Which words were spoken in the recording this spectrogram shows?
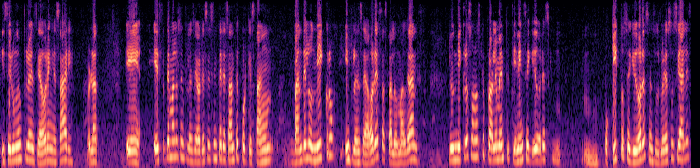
y ser un influenciador en esa área, ¿verdad? Eh, este tema de los influenciadores es interesante porque están, van de los micro influenciadores hasta los más grandes. Los micros son los que probablemente tienen seguidores, mm, mm, poquitos seguidores en sus redes sociales,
